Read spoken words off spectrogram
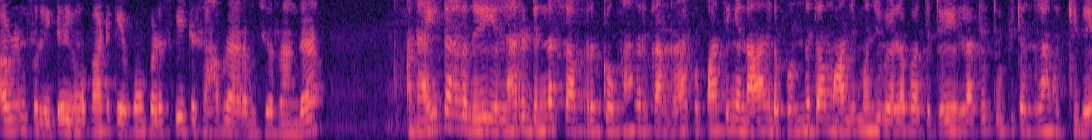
அப்படின்னு சொல்லிட்டு இவங்க பாட்டு கேட்போம் போல் ஸ்வீட்டை சாப்பிட ஆரம்பிச்சிடுறாங்க. நைட் ஆகுது. எல்லாரும் டின்னர் சாப்பிட்றதுக்கு உட்காந்துருக்காங்க அப்போ பார்த்தீங்கன்னா இந்த பொண்ணு தான் மாஞ்சி மாஞ்சி வேலை பார்த்துட்டு எல்லாத்தையும் தூக்கிட்டு வந்துலாம் வைக்கிது.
